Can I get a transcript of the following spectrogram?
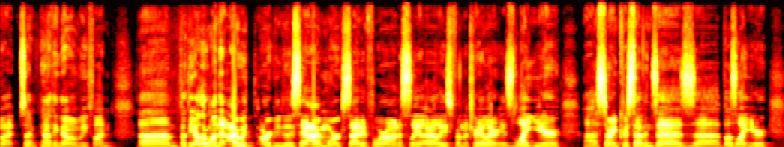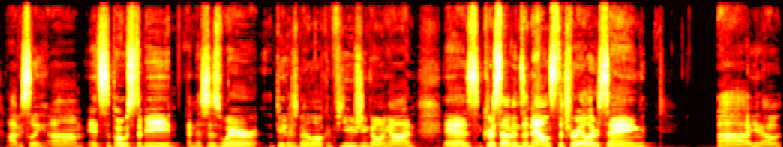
But so yeah, I think that one will be fun. Um, but the other one that I would arguably say I'm more excited for, honestly, or at least from the trailer, is Lightyear, uh, starring Chris Evans as uh, Buzz Lightyear. Obviously, um, it's supposed to be, and this is where there's been a little confusion going on. Is Chris Evans announced the trailer saying uh, you know,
